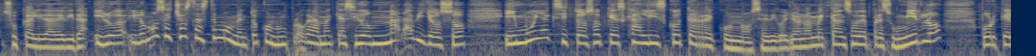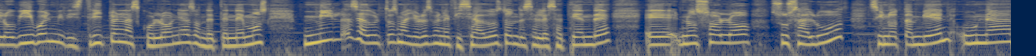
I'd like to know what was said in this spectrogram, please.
su calidad de vida. Y lo, y lo hemos hecho hasta este momento con un programa que ha sido maravilloso y muy exitoso, que es Jalisco Te Reconoce. Digo, yo no me canso de presumirlo porque lo vivo en mi distrito, en las colonias, donde tenemos miles de adultos mayores beneficiados, donde se les atiende eh, no solo su salud, sino también una,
